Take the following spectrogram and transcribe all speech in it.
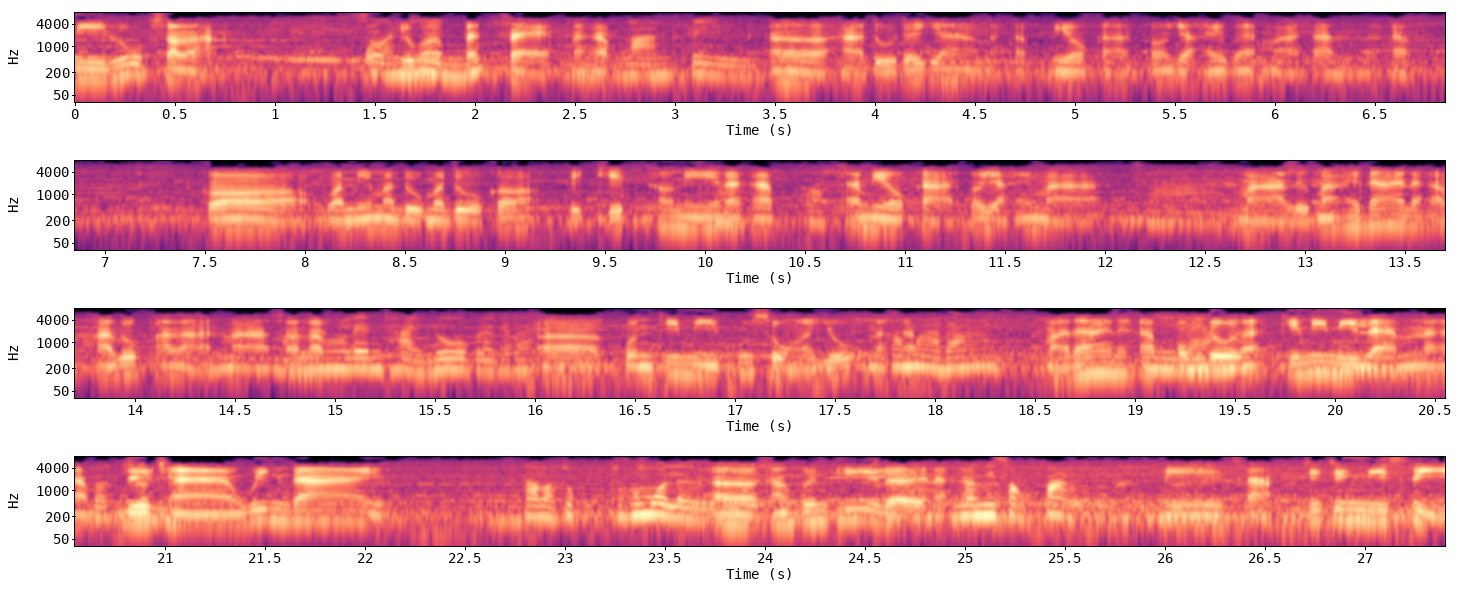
มีรูปสลักผส่มวนคิดว่าหินแปลกๆนะครับล้านปีเออหาดูได้ยากนะครับ มีโอกาสก็อยากให้แวะมากันนะครับ ก็วันนี้มาดูมาดูก็ปิดคลิปเท่านี้นะครับโอเคถ้ามีโอกาสก็อยากให้มาใช่ มาหรือมาให้ได้นะครับ พาลูกพาหลานมาสำหรับนั่งเล่นถ่ายรูปอะไรก็ได้เอ่อคนที่มีผู้สูงอายุนะก็ครับ มาได้ มาได้นะครับมีผมแรมดูแล้วที่นี่มีแรมนะครับรถเข็นวิวแชร์วิ่งได้ตลอดทุกทั้งหมดเลยเออทั้งพื้นที่เลยนะครัมับนมีสองฝั่ง มีสามจริงๆมีสี่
